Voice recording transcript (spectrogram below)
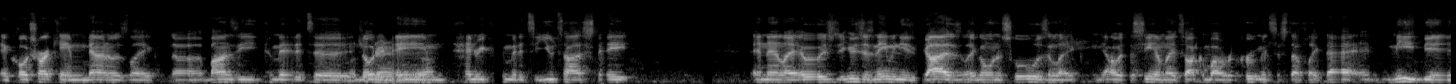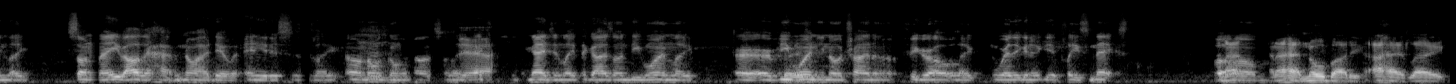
And Coach Hart came down. It was like uh, Bonzi committed to Notre, Dame, Dame yeah. Henry committed to Utah State, and then like it was he was just naming these guys like going to schools and like I would see him like talking about recruitments and stuff like that. And me being like so naive, I was like, I have no idea what any of this is like. I don't know what's going on. So like yeah. imagine like the guys on D one like or, or V one, you know, trying to figure out like where they're gonna get placed next. But, and, I, um, and I had nobody. I had like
